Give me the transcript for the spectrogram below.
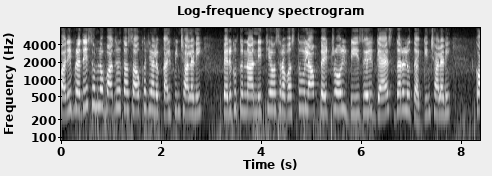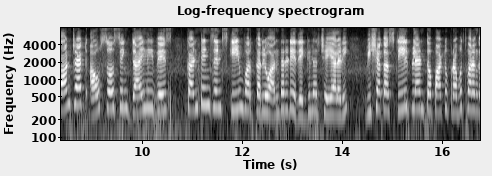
పని ప్రదేశంలో భద్రతా సౌకర్యాలు కల్పించాలని పెరుగుతున్న నిత్యావసర వస్తువుల పెట్రోల్ డీజిల్ గ్యాస్ ధరలు తగ్గించాలని contract outsourcing daily wages contingent scheme వర్కర్లు అందరినీ రెగ్యులర్ చేయాలని విశాఖ స్టీల్ ప్లాంట్తో పాటు ప్రభుత్వ రంగ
